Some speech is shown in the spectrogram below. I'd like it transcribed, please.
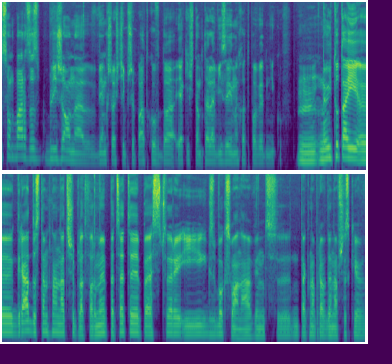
są bardzo zbliżone w większości przypadków do jakichś tam telewizyjnych odpowiedników. Mm, No i tutaj y, gra dostępna na trzy platformy, PC-ty, PS4 i Xbox One, więc tak naprawdę na wszystkie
